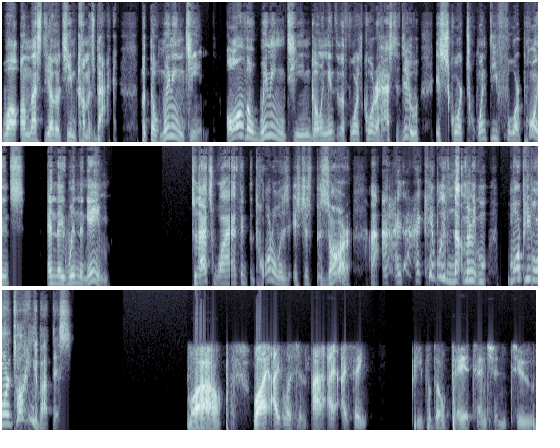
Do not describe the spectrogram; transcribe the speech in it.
well unless the other team comes back but the winning team, all the winning team going into the fourth quarter has to do is score 24 points and they win the game. So that's why I think the total is is just bizarre. I I, I can't believe not many more people aren't talking about this. Wow. Well, I, I listen. I, I think people don't pay attention to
